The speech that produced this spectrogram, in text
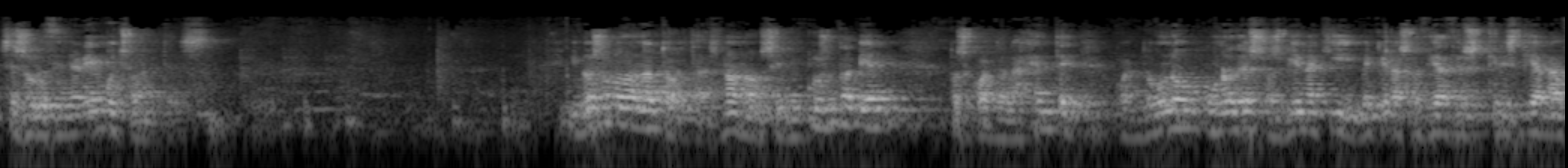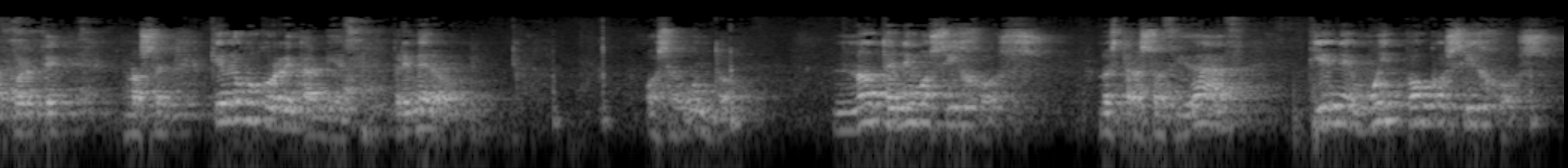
se solucionaría mucho antes. Y no solo dando tortas, no, no, sino incluso también, pues cuando la gente, cuando uno, uno de esos viene aquí y ve que la sociedad es cristiana fuerte, no sé, ¿qué es lo que ocurre también? Primero, o segundo, no tenemos hijos. Nuestra sociedad tiene muy pocos hijos.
